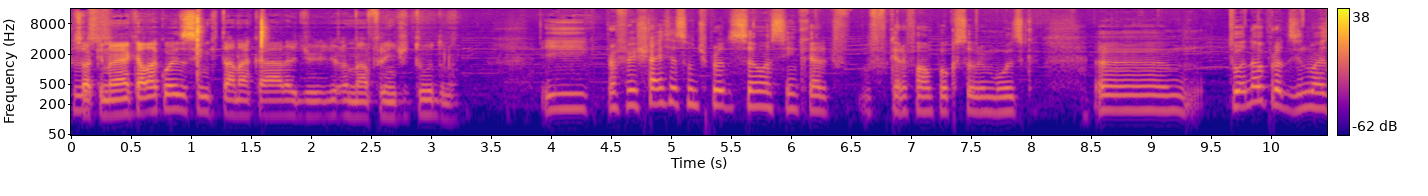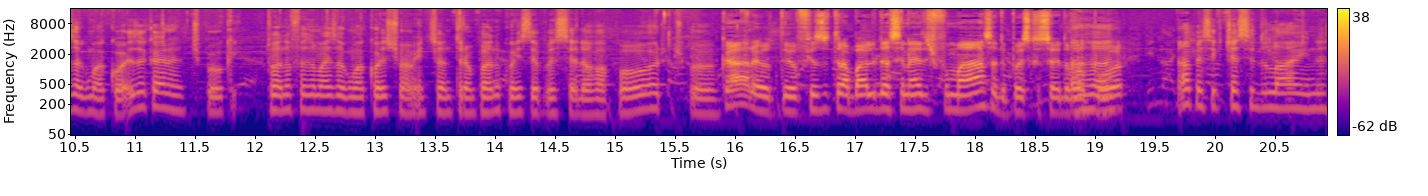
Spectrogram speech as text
Só Justo. que não é aquela coisa assim que tá na cara, de, na frente de tudo, né? E pra fechar esse assunto de produção, assim, quero, quero falar um pouco sobre música. Ahn, tu anda produzindo mais alguma coisa, cara? Tipo, que- tu anda fazendo mais alguma coisa ultimamente? Tu anda trampando com isso depois de sair do vapor? Tipo. Cara, eu, eu fiz o trabalho da Sinés de Fumaça depois que eu saí do vapor. Ah, pensei que tinha sido lá ainda.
